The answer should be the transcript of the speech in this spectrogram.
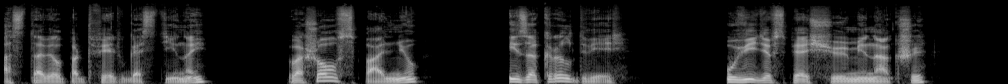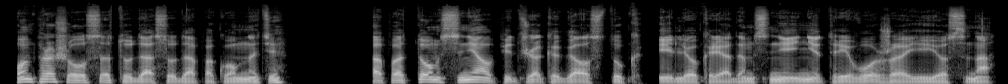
Оставил портфель в гостиной, вошел в спальню и закрыл дверь. Увидев спящую Минакши, он прошелся туда-сюда по комнате, а потом снял пиджак и галстук и лег рядом с ней, не тревожа ее сна.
